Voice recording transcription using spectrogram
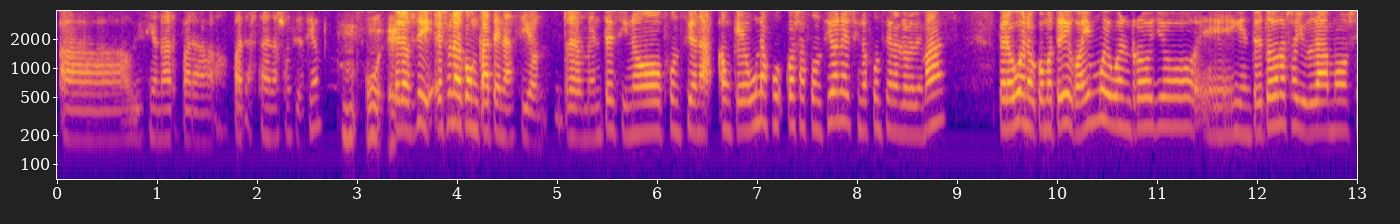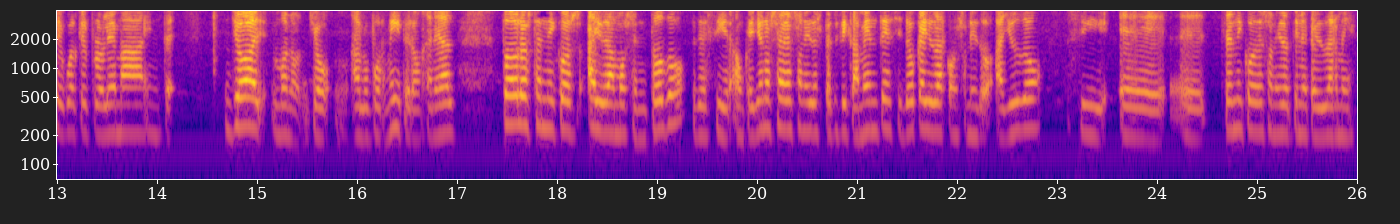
a audicionar para, para estar en la asociación. Mm, oh, eh. Pero sí, es una concatenación, realmente. Si no funciona, aunque una cosa funcione, si no funcionan los demás. Pero bueno, como te digo, hay muy buen rollo eh, y entre todos nos ayudamos. Si hay cualquier problema, yo, bueno, yo hablo por mí, pero en general todos los técnicos ayudamos en todo. Es decir, aunque yo no sea de sonido específicamente, si tengo que ayudar con sonido, ayudo. Si eh, el técnico de sonido tiene que ayudarme,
